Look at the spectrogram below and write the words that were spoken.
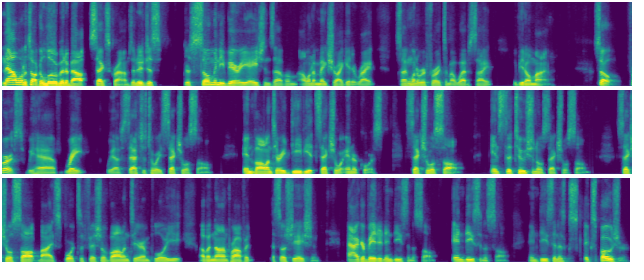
Now, I want to talk a little bit about sex crimes, and they're just there's so many variations of them. I want to make sure I get it right. So I'm going to refer to my website if you don't mind. So, first, we have rape, we have statutory sexual assault, involuntary deviant sexual intercourse, sexual assault, institutional sexual assault, sexual assault by sports official, volunteer employee of a nonprofit association, aggravated indecent assault, indecent assault, indecent ex- exposure,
